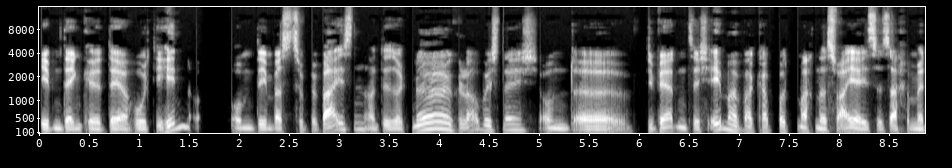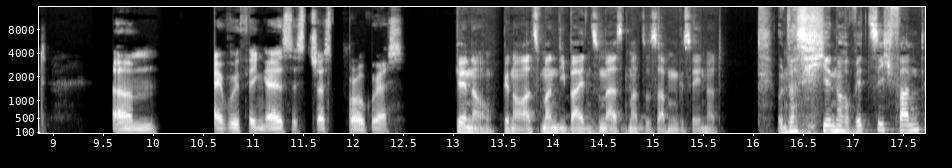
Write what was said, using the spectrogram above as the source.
eben denke, der holt die hin, um dem was zu beweisen und der sagt, nö, glaube ich nicht und äh, die werden sich immer mal kaputt machen. Das war ja diese Sache mit ähm, everything else is just progress. Genau, genau, als man die beiden zum ersten Mal zusammen gesehen hat. Und was ich hier noch witzig fand,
